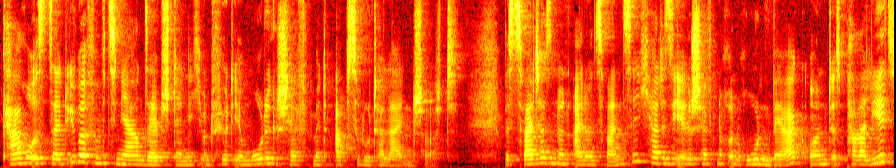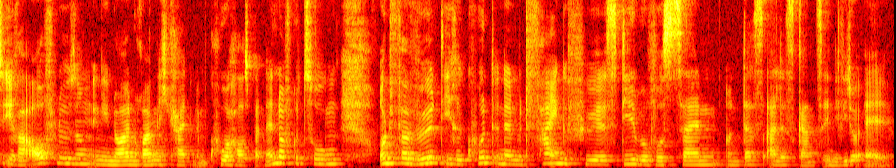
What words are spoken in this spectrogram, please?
Caro ist seit über 15 Jahren selbstständig und führt ihr Modegeschäft mit absoluter Leidenschaft. Bis 2021 hatte sie ihr Geschäft noch in Rodenberg und ist parallel zu ihrer Auflösung in die neuen Räumlichkeiten im Kurhaus Bad Nendorf gezogen und verwöhnt ihre Kundinnen mit Feingefühl, Stilbewusstsein und das alles ganz individuell.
